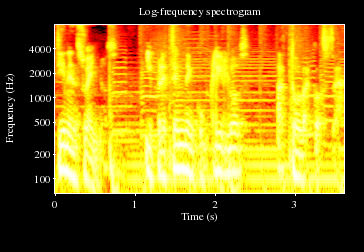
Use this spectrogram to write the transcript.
tienen sueños, y pretenden cumplirlos a toda costa.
